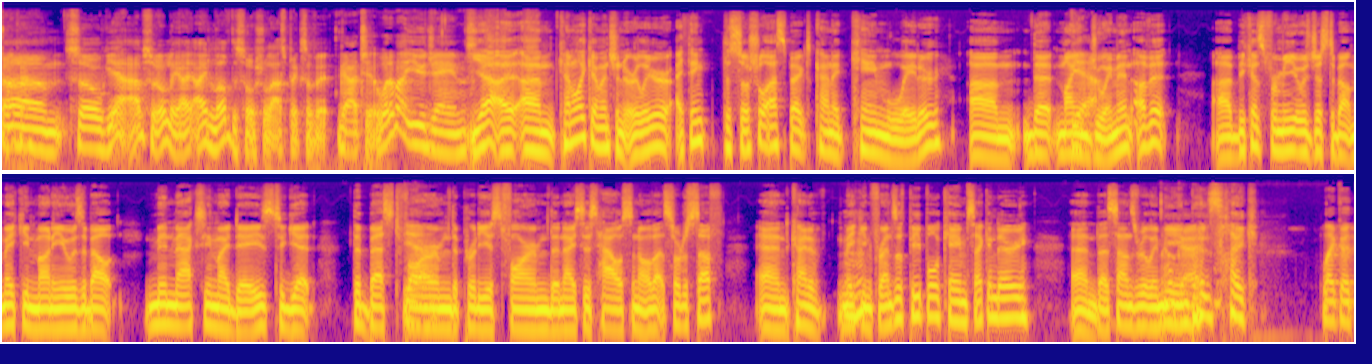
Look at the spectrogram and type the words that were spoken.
Okay. Um, so yeah, absolutely, I, I, love the social aspects of it. Gotcha. What about you, James? Yeah, um, kind of like I mentioned earlier, I think the social aspect kind of came later. Um, that my yeah. enjoyment of it, uh, because for me it was just about making money. It was about min maxing my days to get the best farm, yeah. the prettiest farm, the nicest house, and all that sort of stuff. And kind of making mm-hmm. friends with people came secondary. And that sounds really mean, okay. but it's like like a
